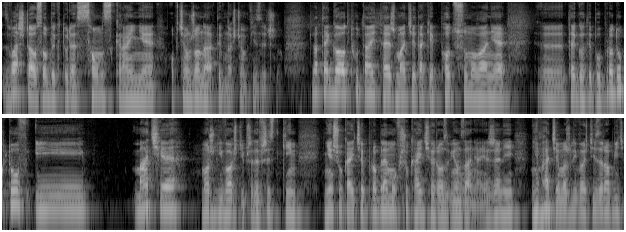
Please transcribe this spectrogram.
zwłaszcza osoby, które są skrajnie obciążone aktywnością fizyczną. Dlatego tutaj też macie takie podsumowanie y, tego typu produktów i macie możliwości. Przede wszystkim nie szukajcie problemów, szukajcie rozwiązania. Jeżeli nie macie możliwości zrobić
